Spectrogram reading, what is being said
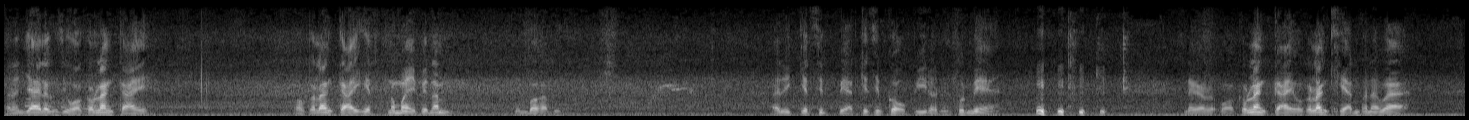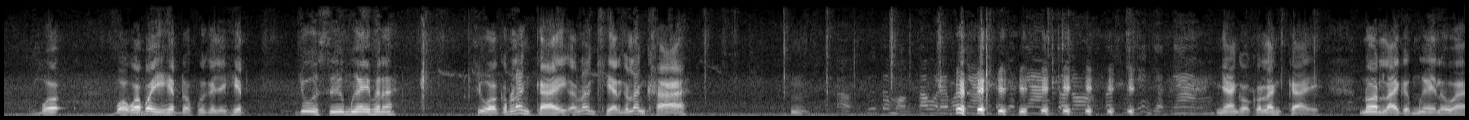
อันนั้นย่ายเราก็สิออกกำลังกายออกกำลังกายเฮ็ดน้ำไม้เป็นน้ำเห็นบ่ครับนี่อันนี้เจ็ดสิบแปดเจ็ดสิบเก้าปีแล้วนี่คุณแม่นะครับออกกำลังกายออกกำลังแขนพะนะว่าบ่บอกว่าบ่ให้เฮ็ดดอกเพื่อก็จะเฮ็ดอยู่ซื้อเมื่อยพะนะสิออกกำลังกายกำลังแขนกำลังขาอ้าวคือตะหมองเต้าอะไรว่างานอยากงานเจ้าเนาะยังอยากงานย่างก็กำลังกายนอนหลายกับเมื่อยแล้วว่า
